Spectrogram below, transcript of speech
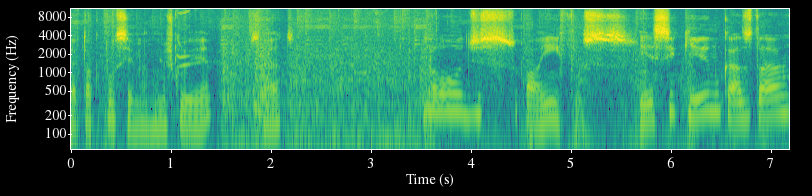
Eu toco por cima. Vamos excluir, certo? Downloads, ó, infos. Esse aqui, no caso, tá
